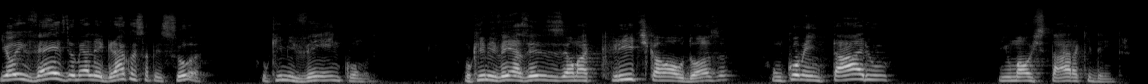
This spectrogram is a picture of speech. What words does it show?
e ao invés de eu me alegrar com essa pessoa, o que me vem é incômodo. O que me vem às vezes é uma crítica maldosa, um comentário e um mal-estar aqui dentro.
